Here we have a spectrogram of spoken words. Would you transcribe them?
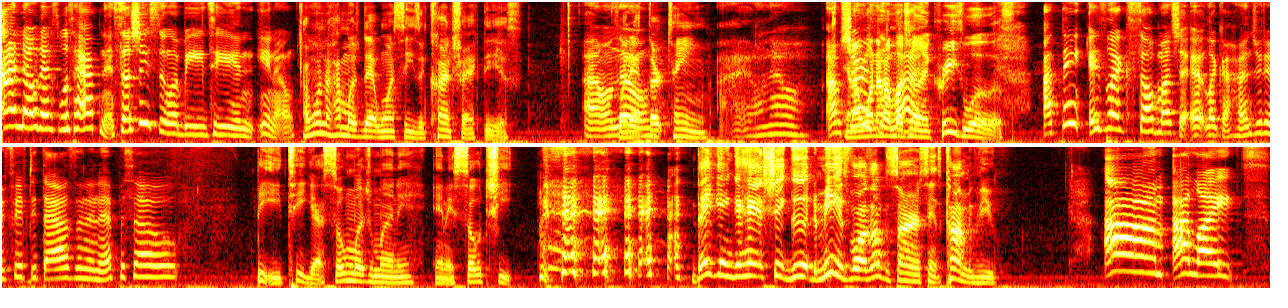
I know that's what's happening. So she's suing BET and you know, I wonder how much that one season contract is I don't know. 13. I don't know. I'm And sure. I wonder how much lot. her increase was. I think it's like so much, uh, like a hundred and fifty thousand an episode. BET got so much money and it's so cheap. they can get had shit good to me as far as I'm concerned since Comic View. Um, I liked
